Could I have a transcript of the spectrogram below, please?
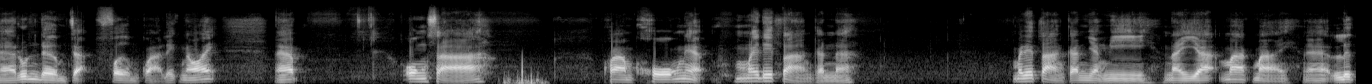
นะ รุ่นเดิมจะเฟิร์มกว่าเล็กน้อยนะครับ องศา ความโค้งเนี่ยไม่ได้ต่างกันนะ ไม่ได้ต่างกันอย่างมีนัยยะมากมายนะลึก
